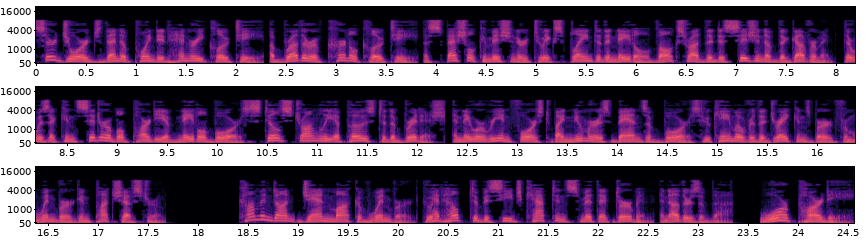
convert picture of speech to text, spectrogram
Sir George then appointed Henry Cloete a brother of Colonel Cloete a special commissioner to explain to the Natal Volksraad the decision of the government. There was a considerable party of Natal Boers still strongly opposed to the British, and they were reinforced by numerous bands of Boers who came over the Drakensberg from Winburg and Potchefstroom. Commandant Jan Mocke of Winburg who had helped to besiege Captain Smith at Durban and others of the «war party»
